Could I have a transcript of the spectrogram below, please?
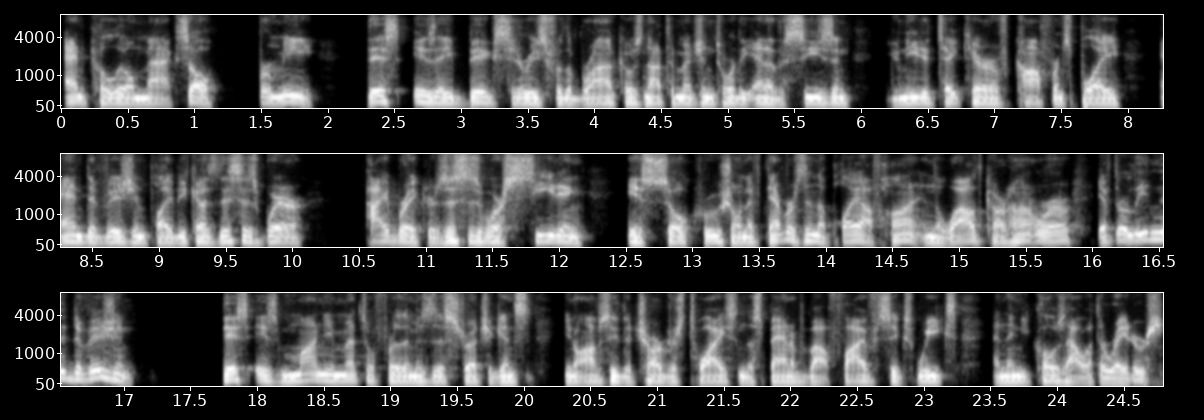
and Khalil Mack. So for me, this is a big series for the Broncos, not to mention toward the end of the season. You need to take care of conference play and division play because this is where tiebreakers, this is where seeding is so crucial. And if Denver's in the playoff hunt, in the wild card hunt, or if they're leading the division, this is monumental for them as this stretch against, you know, obviously the Chargers twice in the span of about five, six weeks. And then you close out with the Raiders.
